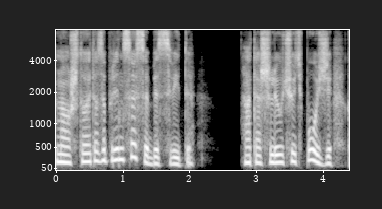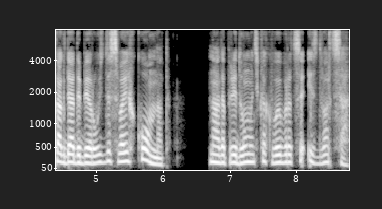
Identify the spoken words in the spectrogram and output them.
Но что это за принцесса без свиты? Отошлю чуть позже, когда доберусь до своих комнат. Надо придумать, как выбраться из дворца.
